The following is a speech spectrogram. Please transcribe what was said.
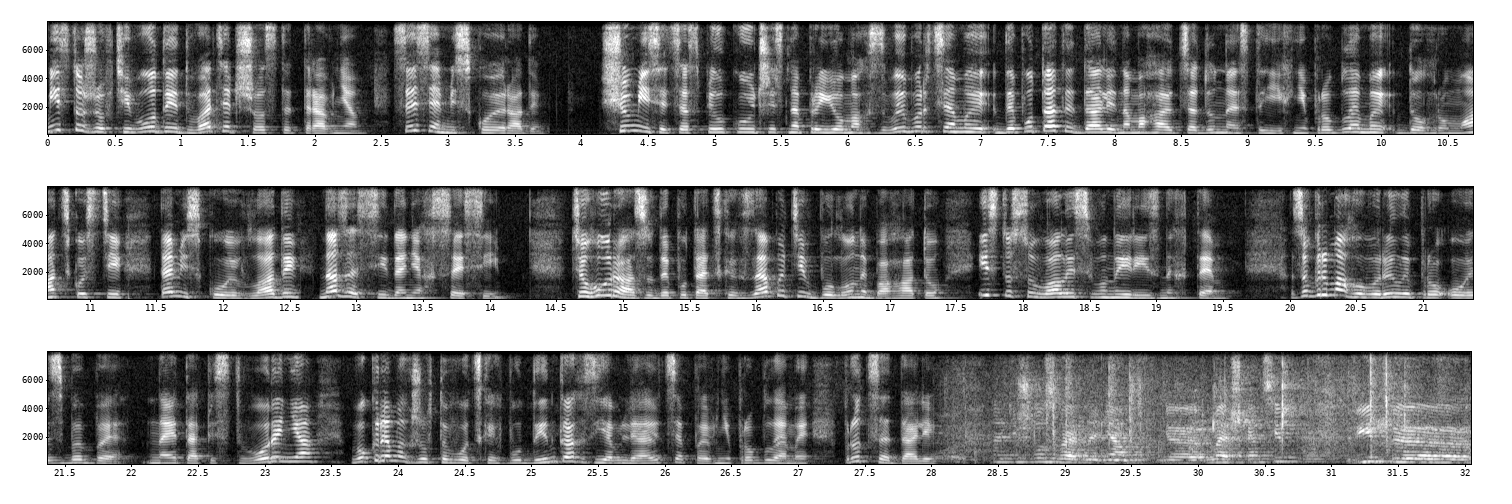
Місто Жовті Води, 26 травня. Сесія міської ради. Щомісяця, спілкуючись на прийомах з виборцями, депутати далі намагаються донести їхні проблеми до громадськості та міської влади на засіданнях сесії. Цього разу депутатських запитів було небагато, і стосувались вони різних тем. Зокрема, говорили про ОСББ. На етапі створення в окремих жовтоводських будинках з'являються певні проблеми. Про це далі. Надійшло звернення е, мешканців, е, е,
